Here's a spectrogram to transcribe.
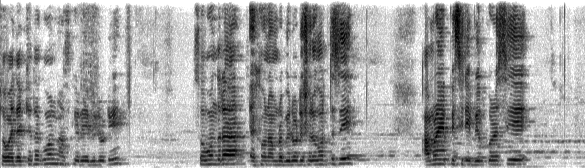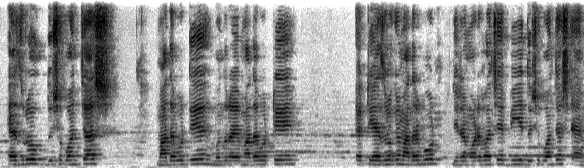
সবাই দেখতে থাকুন আজকের এই ভিডিওটি। সো বন্ধুরা, এখন আমরা ভিডিওটি শুরু করতেছি। আমরা এই পিসিটি বিল্ড করেছি এজরোগ দুশো পঞ্চাশ মাদারবোর্ড। দিয়ে বন্ধুরা, এই মাদারবোর্ডটি একটি এজরোগের মাদারবোর্ড যেটার মডেল হচ্ছে বি দুশো পঞ্চাশ এম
